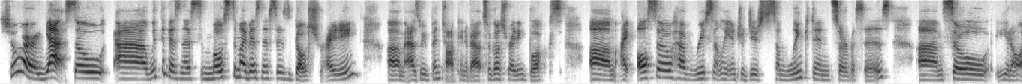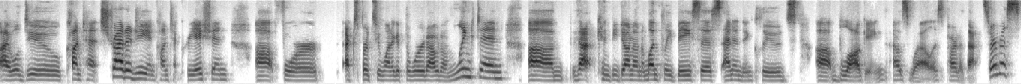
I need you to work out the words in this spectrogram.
Sure. Yeah. So, uh, with the business, most of my business is ghostwriting, um, as we've been talking about. So, ghostwriting books. Um, I also have recently introduced some LinkedIn services. Um, so, you know, I will do content strategy and content creation uh, for experts who want to get the word out on LinkedIn. Um, that can be done on a monthly basis, and it includes uh, blogging as well as part of that service.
